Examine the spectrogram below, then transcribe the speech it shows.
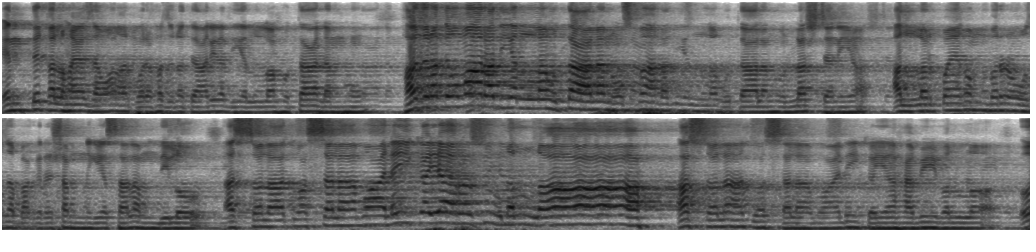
এন্তেকাল হয়ে যাওয়ার পরে হজরতে আলী রাদিয়াল্লাহু তাআলা হযরত ওমর রাদিয়াল্লাহু তাআলা ওসমান রাদিয়াল্লাহু তাআলা লাশটা নিয়া আল্লাহর পয়গম্বর রওজা পাকের সামনে গিয়ে সালাম দিল। আসসালাতু ওয়াসসালামু আলাইকা ইয়া রাসূলুল্লাহ। আসসালাতু ওয়াসসালামু আলাইকা ইয়া হাবিবাল্লাহ। ও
